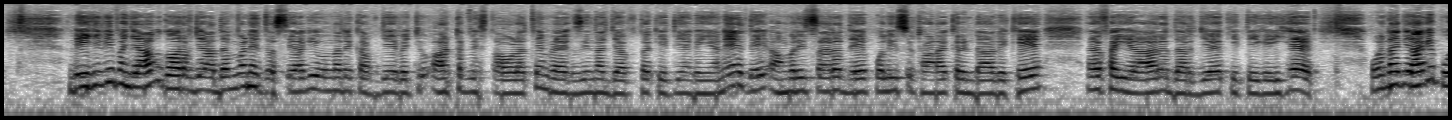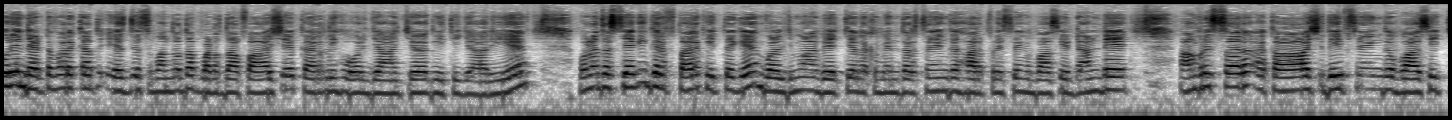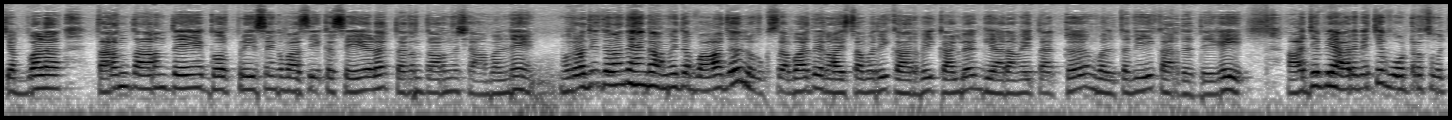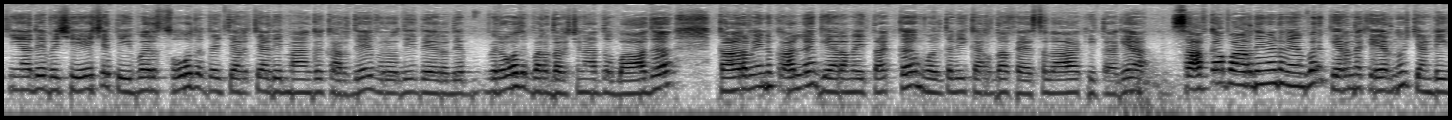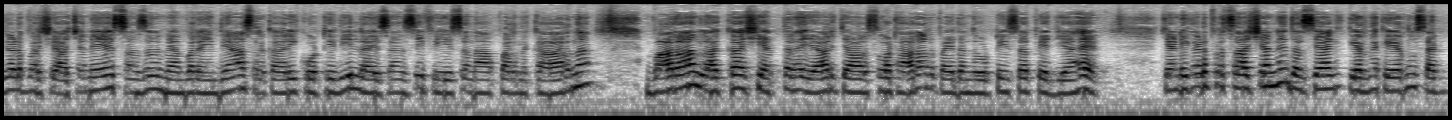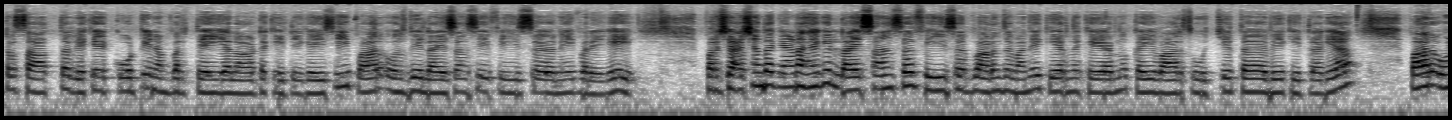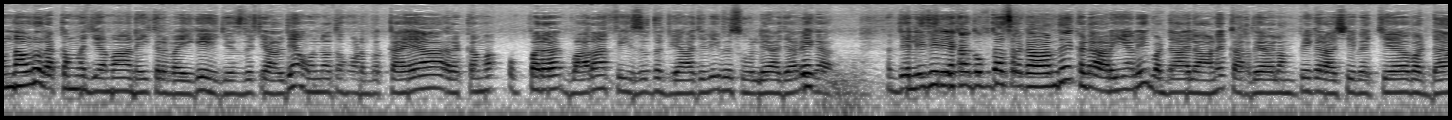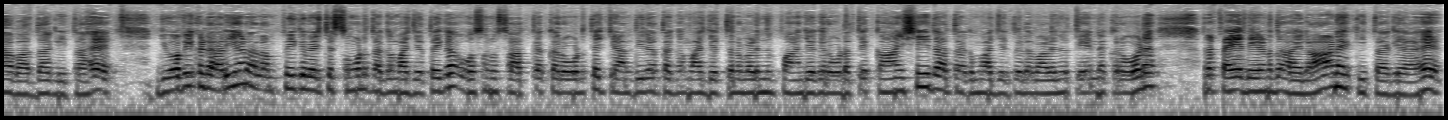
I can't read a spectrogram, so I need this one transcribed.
ਡੀਜੀਪੀ ਪੰਜਾਬ ਗੌਰਵ ਜਾਦਵ ਨੇ ਦੱਸਿਆ ਕਿ ਉਹਨਾਂ ਦੇ ਕਬਜ਼ੇ ਵਿੱਚੋਂ 8 ਪਿਸਤੌਲ ਅਤੇ ਮੈਗਜ਼ੀਨਾਂ ਜ਼ਬਤ ਕੀਤੀਆਂ ਗਈਆਂ ਨੇ ਤੇ ਅੰਮ੍ਰਿਤਸਰ ਦੇ ਪੁਲਿਸ ਥਾਣਾ ਕਰਿੰਡਾ ਵਿਖੇ ਐਫ ਆਈ ਆਰ ਦਰਜ ਕੀਤੀ ਗਈ ਹੈ। ਉਹਨਾਂ ਕਿਹਾ ਕਿ ਪੂਰੇ ਨੈਟਵਰਕ ਅਤੇ ਇਸ ਦੇ ਸੰਬੰਧਾਂ ਦਾ ਪਰਦਾਫਾਸ਼ ਕਰਨ ਲਈ ਹੋਰ ਜਾਂਚ ਕੀਤੀ ਜਾ ਰਹੀ ਹੈ। ਉਹਨਾਂ ਦੱਸਿਆ ਕਿ ਗ੍ਰਿਫਤਾਰ ਕੀਤੇ ਗਏ ਮੁਲਜ਼ਮਾਂ ਵਿੱਚ ਲਖਵਿੰਦਰ ਸਿੰਘ, ਹਰਪ੍ਰੀਤ ਸਿੰਘ ਵਾਸੀ ਡਾਂਡੇ, ਅੰਮ੍ਰਿਤਸਰ ਆਕਾਸ਼ਦੀਪ ਸਿੰਘ ਵਾਸੀ ਚੱਬਲ ਤਰਨਤਾਰਨ ਤੇ ਗੁਰਪ੍ਰੀਤ ਸਿੰਘ ਵਾਸੀ ਕਸੇਲ ਤਰਨਤਾਰਨ ਸ਼ਾਮਲ ਨੇ। ਵਿਰੋਧੀ ਤਰ੍ਹਾਂ ਦੇ ਹੰਗਾਮੇ ਤੋਂ ਬਾਅਦ ਲੋਕ ਸਭਾ ਤੇ ਰਾਜ ਸਭਾ ਦੀ ਕਾਰਵਾਈ ਕੱਲ 11 ਵਜੇ ਤੱਕ ਮੁਲਤਵੀ ਕਰ ਦਿੱਤੀ ਗਈ। ਅੱਜ ਬਿਹਾਰ ਵਿੱਚ ਵੋਟਰ ਸੂਚੀਆਂ ਦੇ ਵਿਸ਼ੇਸ਼ ਤੀਬਰ ਸੋਧ ਤੇ ਚਰਚਾ ਦੀ ਮੰਗ ਕਰਦੇ ਵਿਰੋਧੀ ਧਿਰ ਦੇ ਵਿਰੋਧ ਪ੍ਰਦਰਸ਼ਨਾਂ ਤੋਂ ਬਾਅਦ ਕਾਰਵਾਈ ਨੂੰ ਕੱਲ 11 ਵਜੇ ਤੱਕ ਮੁਲਤਵੀ ਕਰਨ ਦਾ ਫੈਸਲਾ ਕੀਤਾ ਗਿਆ। ਸਾਬਕਾ ਪਾਰਲੀਮੈਂਟ ਮੈਂਬਰ ਕਿਰਨ ਖੇਰ ਨੂੰ ਚੰਡੀਗੜ੍ਹ ਪ੍ਰਸ਼ਾਸਨ ਨੇ ਸੰਸਦ ਮੈਂਬਰ ਰਹਿੰਦਿਆਂ ਸਰਕਾਰੀ ਕੋਠੀ ਦੀ ਲਾਇਸੈਂਸੀ ਫੀਸ ਨਾ ਭਰਨ ਕਾਰਨ 1,76,418 ਰੁਪਏ ਦਾ ਨੋਟਿਸ ਭੇਜਿਆ ਹੈ। ਚੰਡੀਗੜ੍ਹ ਪ੍ਰਸ਼ਾਸਨ ਨੇ ਦੱਸਿਆ ਕਿ ਕਿਰਨ ਕੇਰ ਨੂੰ ਸੈਕਟਰ 7 ਵਿਖੇ ਕੋਠੀ ਨੰਬਰ 23 ਅਲਾਟ ਕੀਤੀ ਗਈ ਸੀ ਪਰ ਉਸ ਦੀ ਲਾਇਸੈਂਸੀ ਫੀਸ ਨਹੀਂ ਭਰੀ ਗਈ। ਪ੍ਰਸ਼ਾਸਨ ਦਾ ਕਹਿਣਾ ਹੈ ਕਿ ਲਾਇਸੈਂਸ ਫੀਸ ਭਰਨ ਸੰਬੰਧੀ ਕਿਰਨ ਕੇਰ ਨੂੰ ਕਈ ਵਾਰ ਸੂਚਿਤ ਵੀ ਕੀਤਾ ਗਿਆ, ਪਰ ਉਹਨਾਂ ਵੱਲੋਂ ਰਕਮ ਜਮ੍ਹਾਂ ਨਹੀਂ ਕਰਵਾਈ ਗਈ, ਜਿਸ ਦੇ ਚੱਲਦਿਆਂ ਉਹਨਾਂ ਤੋਂ ਹੁਣ ਬਕਾਇਆ ਰਕਮ ਉੱਪਰ 12% ਵਿਆਜ ਵੀ ਵਸੂਲਿਆ ਜਾਵੇਗਾ। ਦਿੱਲੀ ਦੀ ਰੇਖਾ ਗੁਪਤਾ ਸਰਕਾਰ ਨੇ ਖਿਡਾਰੀਆਂ ਲਈ ਵੱਡਾ ਐਲਾਨ ਕਰਦਿਆਂ 올림픽 ਰਾਸ਼ੀ ਵਿੱਚ ਵੱਡਾ ਵਾਅਦਾ ਕੀਤਾ ਹੈ ਜੋ ਵੀ ਖਿਡਾਰੀ ਹਣ 올림픽 ਵਿੱਚ ਸੋਨ ਤਗਮਾ ਜਿੱਤੇਗਾ ਉਸ ਨੂੰ 7 ਕਰੋੜ ਤੇ ਚਾਂਦੀ ਦਾ ਤਗਮਾ ਜਿੱਤਣ ਵਾਲੇ ਨੂੰ 5 ਕਰੋੜ ਅਤੇ ਕਾਂਸ਼ੀ ਦਾ ਤਗਮਾ ਜਿੱਤਣ ਵਾਲੇ ਨੂੰ 3 ਕਰੋੜ ਰੁਪਏ ਦੇਣ ਦਾ ਐਲਾਨ ਕੀਤਾ ਗਿਆ ਹੈ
